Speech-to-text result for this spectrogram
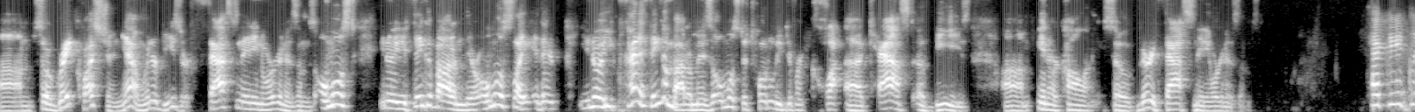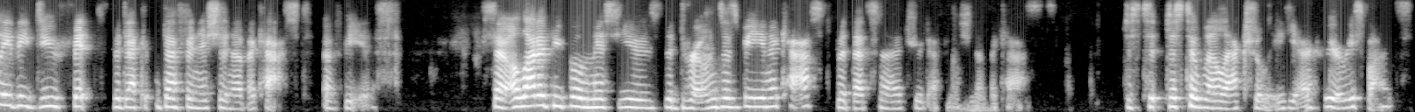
Um, so great question. Yeah, winter bees are fascinating organisms. Almost, you know, you think about them, they're almost like, they're, you know, you kind of think about them as almost a totally different uh, caste of bees um, in our colony. So very fascinating organisms. Technically, they do fit the de definition of a caste of bees. So a lot of people misuse the drones as being a caste, but that's not a true definition of a caste. Just to just to well actually hear your response.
